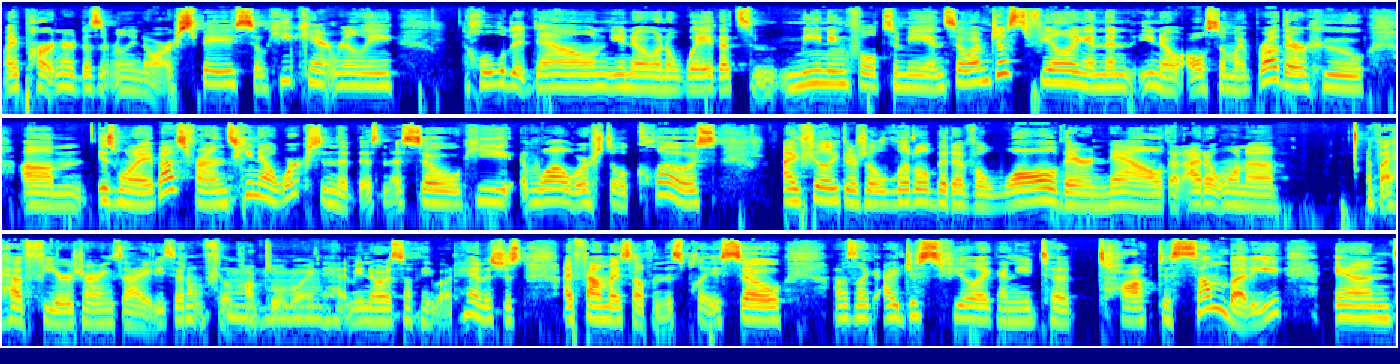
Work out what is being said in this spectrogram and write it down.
my partner doesn't really know our space. So he can't really hold it down, you know, in a way that's meaningful to me. And so I'm just feeling, and then, you know, also my brother, who um, is one of my best friends, he now works in the business. So he, while we're still close, I feel like there's a little bit of a wall there now that I don't want to if I have fears or anxieties, I don't feel comfortable mm-hmm. going to him. You know, it's nothing about him. It's just I found myself in this place. So I was like, I just feel like I need to talk to somebody. And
